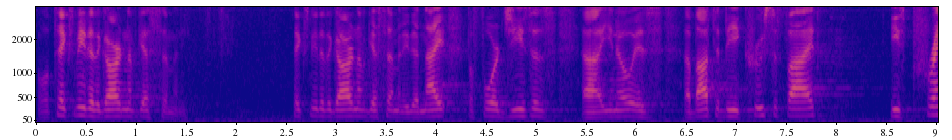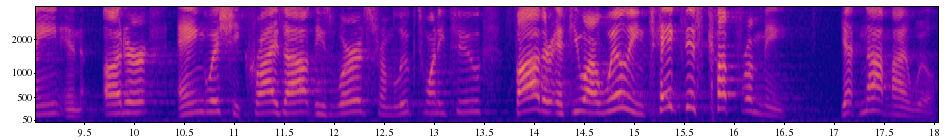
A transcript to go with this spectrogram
Well, it takes me to the Garden of Gethsemane. Takes me to the Garden of Gethsemane, the night before Jesus, uh, you know, is about to be crucified. He's praying in utter anguish. He cries out these words from Luke 22 Father, if you are willing, take this cup from me, yet not my will.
